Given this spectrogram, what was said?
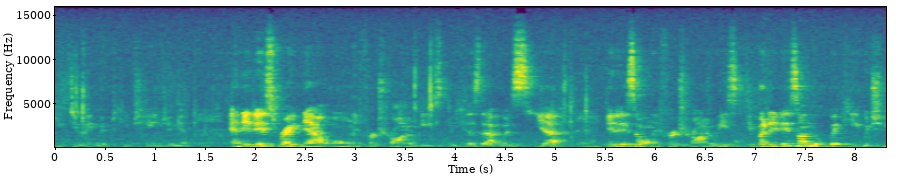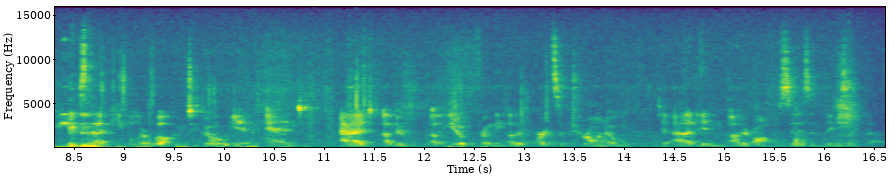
keep doing, we have to keep changing it. And it is right now only for Toronto East, because that was, yeah, it is only for Toronto East, but it is on the wiki, which means that people are welcome to go in and add other, uh, you know, from the other parts of Toronto to add in other offices and things like that.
